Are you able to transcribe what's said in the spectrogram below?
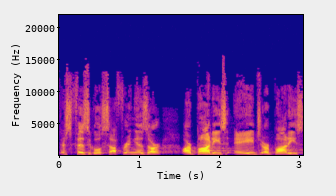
There's physical suffering as our, our bodies age, our bodies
